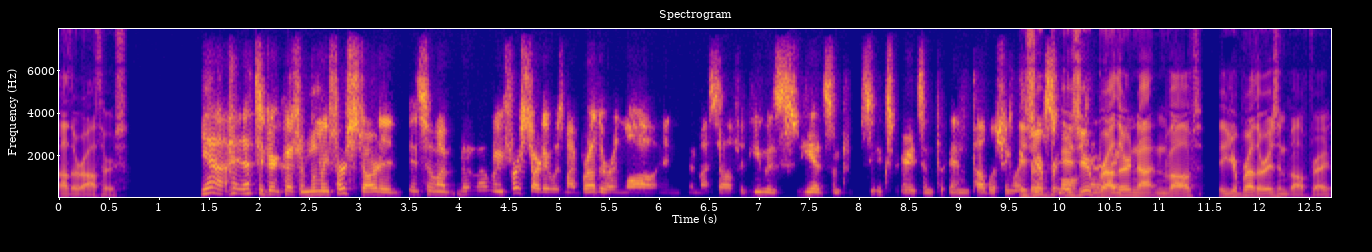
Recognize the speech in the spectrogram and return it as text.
other authors Yeah, that's a great question. When we first started, so my when we first started, it was my brother-in-law and, and myself, and he was he had some experience in, in publishing. Like is your is your brother not involved your brother is involved right.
